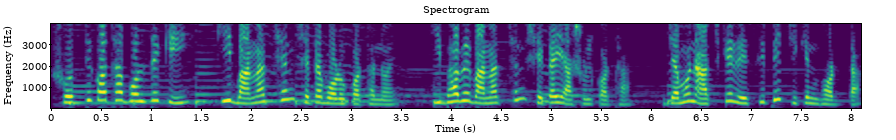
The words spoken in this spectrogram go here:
সত্যি কথা বলতে কি কি বানাচ্ছেন সেটা বড় কথা নয়। কীভাবে বানাচ্ছেন সেটাই আসল কথা। যেমন আজকের রেসিপি চিকেন ভর্তা।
